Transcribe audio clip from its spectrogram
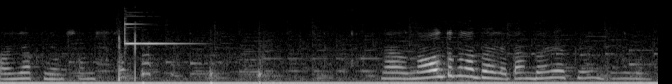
Ben yapmıyorum sonuçta. Ne, ne oldu buna böyle? Ben böyle yapıyorum. Böyle.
